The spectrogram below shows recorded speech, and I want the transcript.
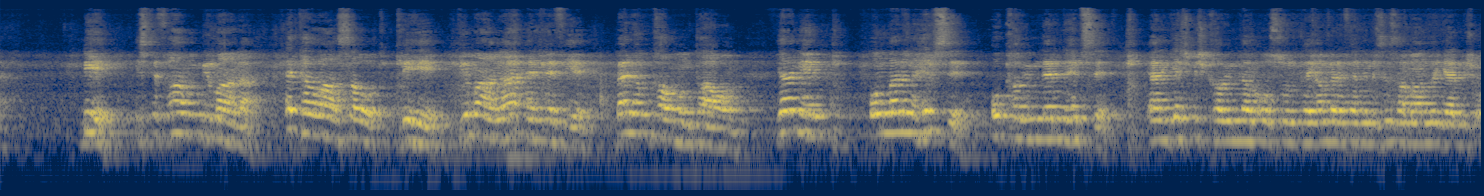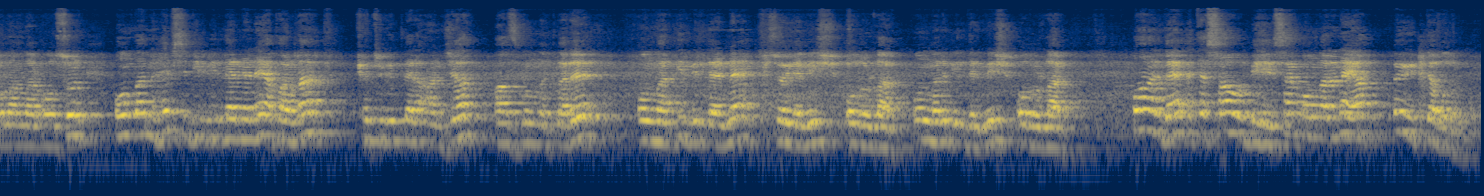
Bir, istifhamın bir mana. Etavasav bihi, bir mana ennefiye. Benhum kavmun taun. Yani onların hepsi, o kavimlerin hepsi, yani geçmiş kavimler olsun, Peygamber Efendimiz'in zamanında gelmiş olanlar olsun, onların hepsi birbirlerine ne yaparlar? Kötülükleri ancak azgınlıkları onlar birbirlerine söylemiş olurlar. Onları bildirmiş olurlar. O halde etesavv bihi sen onlara ne yap? Öğütte bulun.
